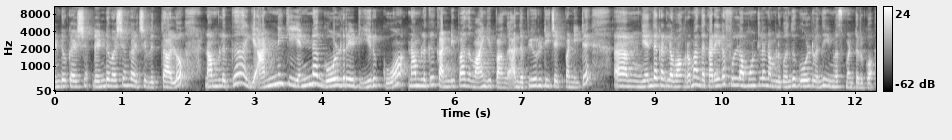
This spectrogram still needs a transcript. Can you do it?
ரெண்டு கழிச்சு ரெண்டு வருஷம் கழிச்சு விற்றாலோ நம்மளுக்கு அன்னைக்கு என்ன கோல்டு ரேட் இருக்கோ நம்மளுக்கு கண்டிப்பாக அதை வாங்கிப்பாங்க. அந்த பியூரிட்டி செக் பண்ணிவிட்டு எந்த கடையில் வாங்குறோமோ அந்த கடையில் ஃபுல் அமௌண்ட்டில் நம்மளுக்கு வந்து கோல்டு வந்து இன்வெஸ்ட்மெண்ட் இருக்கும்.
